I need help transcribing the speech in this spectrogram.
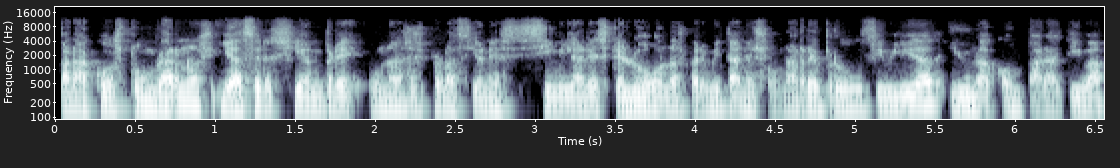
para acostumbrarnos y hacer siempre unas exploraciones similares que luego nos permitan eso, una reproducibilidad y una comparativa,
